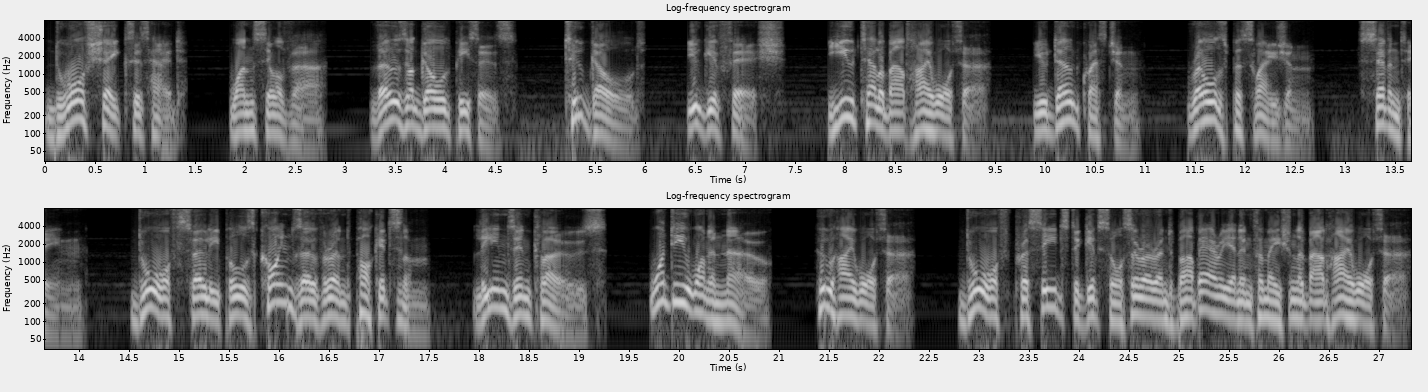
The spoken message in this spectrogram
Dwarf shakes his head. One silver. Those are gold pieces. Two gold. You give fish. You tell about Highwater. You don't question. Rolls persuasion. 17. Dwarf slowly pulls coins over and pockets them. Leans in close. What do you wanna know? Who Highwater? Dwarf proceeds to give sorcerer and barbarian information about Highwater.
